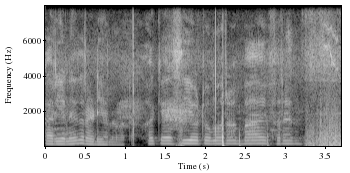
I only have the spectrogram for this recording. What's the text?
కర్రీ అనేది రెడీ అనమాట okay see you tomorrow bye friends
